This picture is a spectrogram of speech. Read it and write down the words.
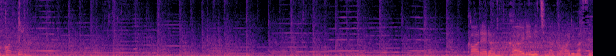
分かってる。彼らに帰り道などありません。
